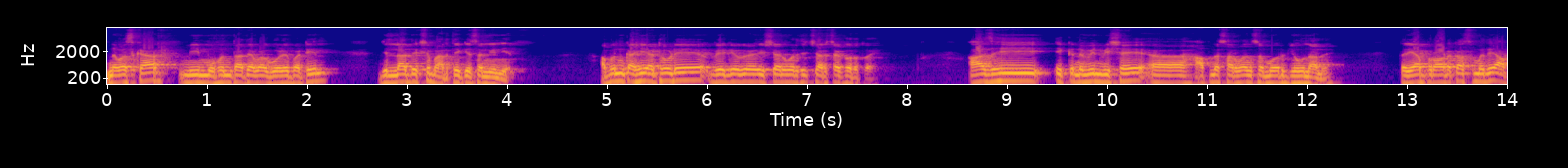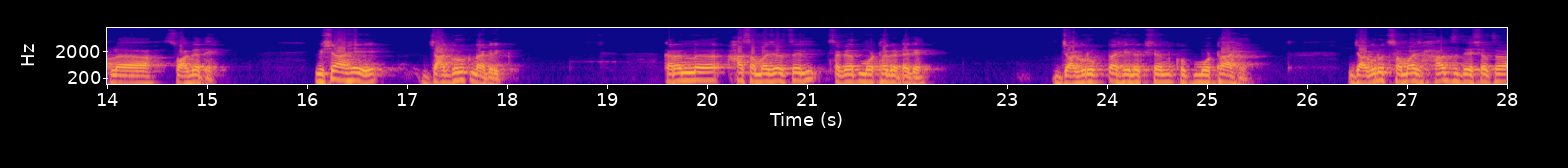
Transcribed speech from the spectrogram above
नमस्कार मी मोहन तात्याबा गोळे पाटील जिल्हाध्यक्ष भारतीय किसान युनियन. आपण काही आठवडे वेगवेगळ्या विषयांवरती चर्चा करतो आहे आजही एक नवीन विषय आपल्या सर्वांसमोर घेऊन आलो आहे तर या ब्रॉडकास्टमध्ये आपलं स्वागत आहे. विषय आहे जागरूक नागरिक. कारण हा समाजातील सगळ्यात मोठा घटक आहे. जागरूकता हे लक्षण खूप मोठं आहे. जागृत समाज हाच देशाचा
